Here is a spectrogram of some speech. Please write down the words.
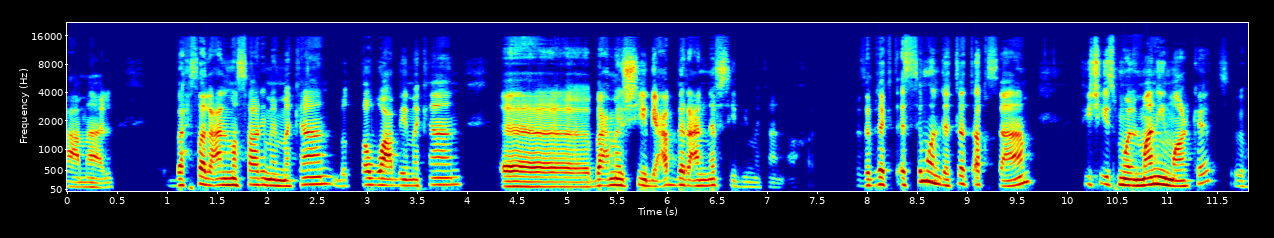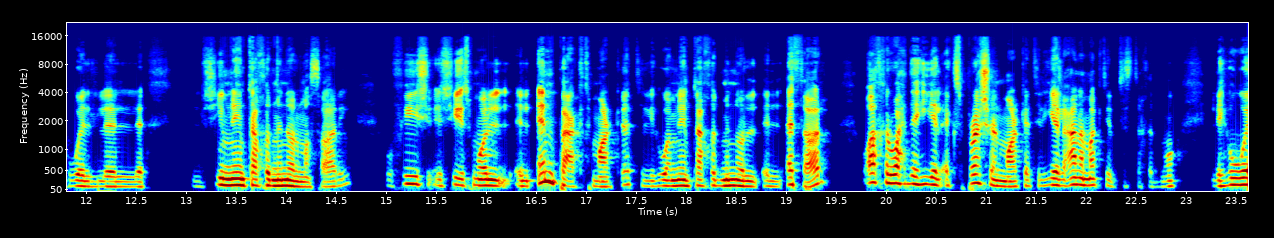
أعمال. بحصل على المصاري من مكان بتطوع بمكان أه بعمل شيء بيعبر عن نفسي بمكان آخر. إذا بدك تقسمهم لثلاث أقسام في شيء اسمه ال money market هو الشيء منين تاخذ منه المصاري. وفي شيء اسمه ال impact market اللي هو منين تاخذ منه الأثر. وآخر واحدة هي ال expression market اللي هي العالم ما كثير بتستخدمه اللي هو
